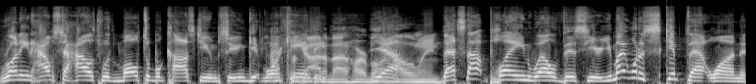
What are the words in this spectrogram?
running house to house with multiple costumes so you can get more I candy. forgot about Harbaugh on Halloween. That's not playing well this year. You might want to skip that one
